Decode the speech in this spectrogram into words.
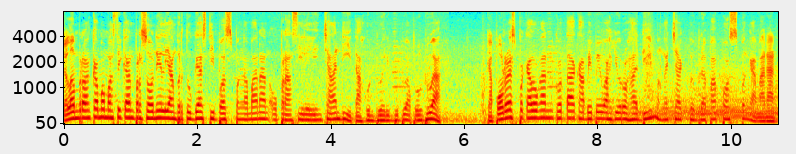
Dalam rangka memastikan personil yang bertugas di pos pengamanan operasi Lilin Candi tahun 2022, Kapolres Pekalongan Kota KBP Wahyu Rohadi mengecek beberapa pos pengamanan.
